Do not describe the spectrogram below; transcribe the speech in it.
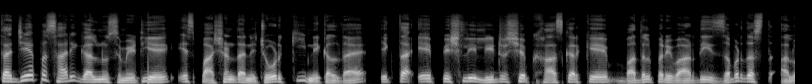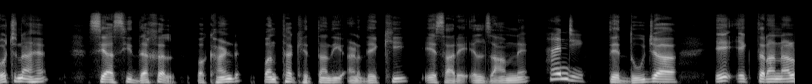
ਤਾਂ ਜੇ ਆਪਾਂ ਸਾਰੀ ਗੱਲ ਨੂੰ ਸਮੇਟੀਏ ਇਸ ਭਾਸ਼ਣ ਦਾ ਨਿਚੋੜ ਕੀ ਨਿਕਲਦਾ ਹੈ ਇੱਕ ਤਾਂ ਇਹ ਪਿਛਲੀ ਲੀਡਰਸ਼ਿਪ ਖਾਸ ਕਰਕੇ ਬਾਦਲ ਪਰਿਵਾਰ ਦੀ ਜ਼ਬਰਦਸਤ ਆਲੋਚਨਾ ਹੈ ਸਿਆਸੀ ਦਖਲ ਪਖੰਡ ਪੰਥਕ ਹਿੱਤਾਂ ਦੀ ਅਣਦੇਖੀ ਇਹ ਸਾਰੇ ਇਲਜ਼ਾਮ ਨੇ। ਹਾਂਜੀ। ਤੇ ਦੂਜਾ ਇਹ ਇੱਕ ਤਰ੍ਹਾਂ ਨਾਲ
